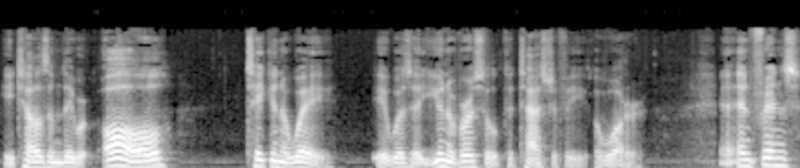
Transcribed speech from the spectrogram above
He tells them they were all taken away. It was a universal catastrophe of water. And, and friends,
